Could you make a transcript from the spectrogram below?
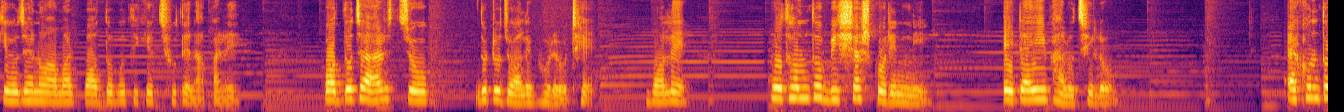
কেউ যেন আমার পদ্মবতীকে ছুতে না পারে। পদ্মচার চোখ দুটো জলে ভরে ওঠে। বলে, প্রথম তো বিশ্বাস করেননি এটাই ভালো ছিল। এখন তো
